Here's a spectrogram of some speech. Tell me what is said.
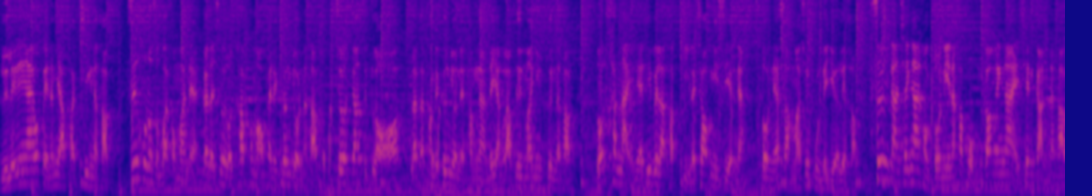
หรือเรียกง่ายๆว่าเป็นน้ำยาฝัดชิ่งนะครับ ซึ่งคุณสมบัติของมันเนี่ยก็จะช่วยลดคราบขม่าภายในเครื่องยนต์นะครับ ช่วยลดการสึกหรอ แล้วก็ทำให้เครื่องยนต์เนี่ยทำงานได้อย่างราบรื่นมากยิ่งขึ้นนะครับ รถคันไหนเนี่ยที่เวลาขับขี่และชอบมีเสียงเนี่ยตัวนี้สามารถช่วยคุณได้เยอะเลยครับ ซึ่งการใช้งานของตัวนี้นะครับผมก็ง่าย ๆ เช่นกันนะครับ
